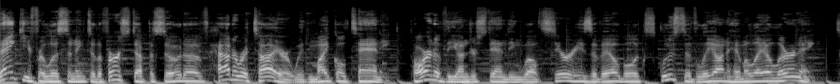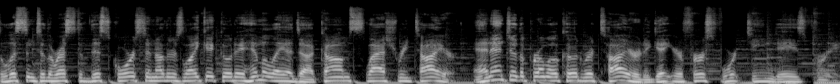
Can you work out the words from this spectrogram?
Thank you for listening to the first episode of How to Retire with Michael Tanney, part of the Understanding Wealth series available exclusively on Himalaya Learning. To listen to the rest of this course and others like it, go to himalaya.com slash retire and enter the promo code RETIRE to get your first 14 days free.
